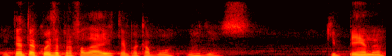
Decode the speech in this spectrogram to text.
Tem tanta coisa para falar e o tempo acabou, meu Deus. Que pena.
